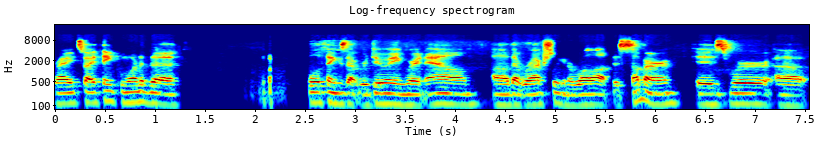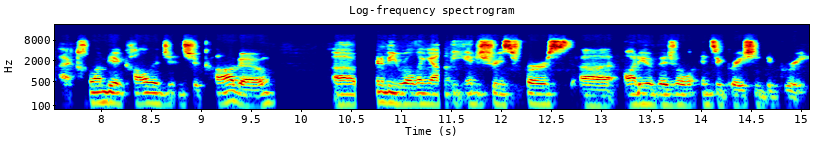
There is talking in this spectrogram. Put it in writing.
right? So I think one of the cool things that we're doing right now uh, that we're actually going to roll out this summer is we're uh, at Columbia College in Chicago. Uh, we're going to be rolling out the industry's first uh, audiovisual integration degree.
